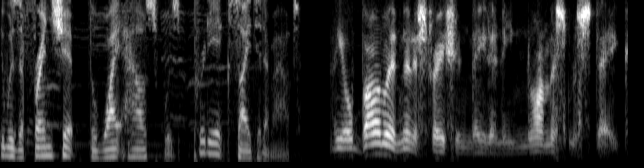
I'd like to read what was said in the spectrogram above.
It was a friendship the White House was pretty excited about. The Obama administration made an enormous mistake.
